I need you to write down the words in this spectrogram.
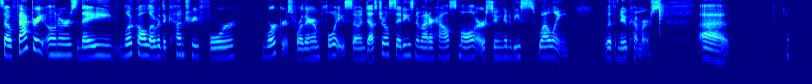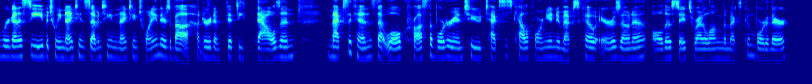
So, factory owners, they look all over the country for workers, for their employees. So, industrial cities, no matter how small, are soon going to be swelling with newcomers. Uh, we're going to see between 1917 and 1920, there's about 150,000 Mexicans that will cross the border into Texas, California, New Mexico, Arizona, all those states right along the Mexican border there.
